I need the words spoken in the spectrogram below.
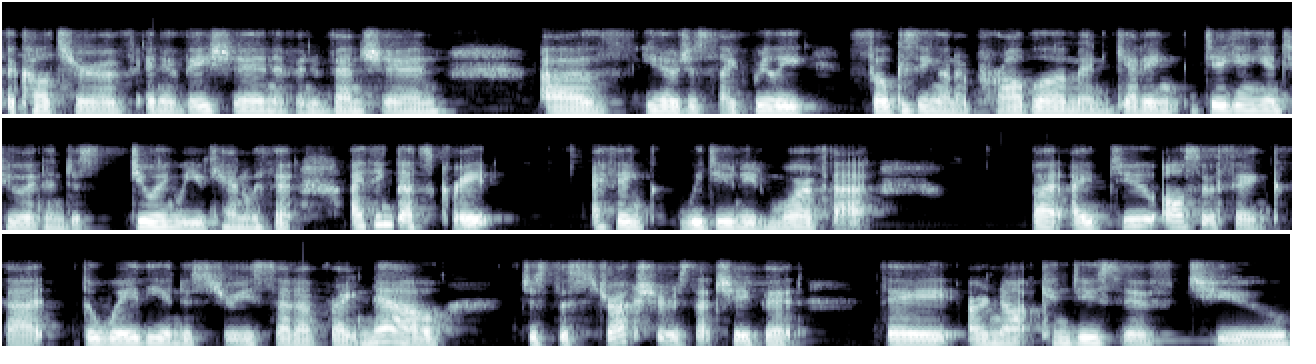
the culture of innovation, of invention, of you know just like really focusing on a problem and getting digging into it and just doing what you can with it. I think that's great. I think we do need more of that. But I do also think that the way the industry is set up right now, just the structures that shape it, they are not conducive to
